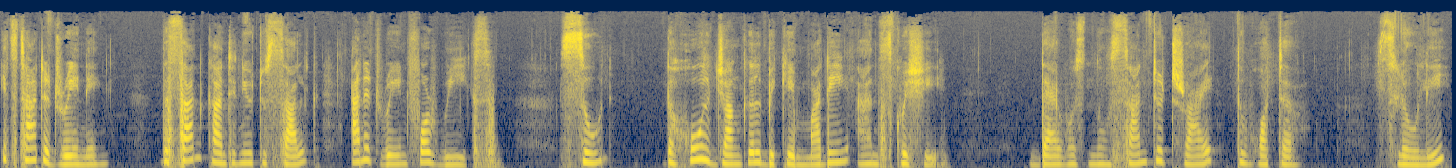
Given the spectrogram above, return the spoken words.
It started raining. The sun continued to sulk and it rained for weeks. Soon, the whole jungle became muddy and squishy. There was no sun to dry the water. Slowly,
